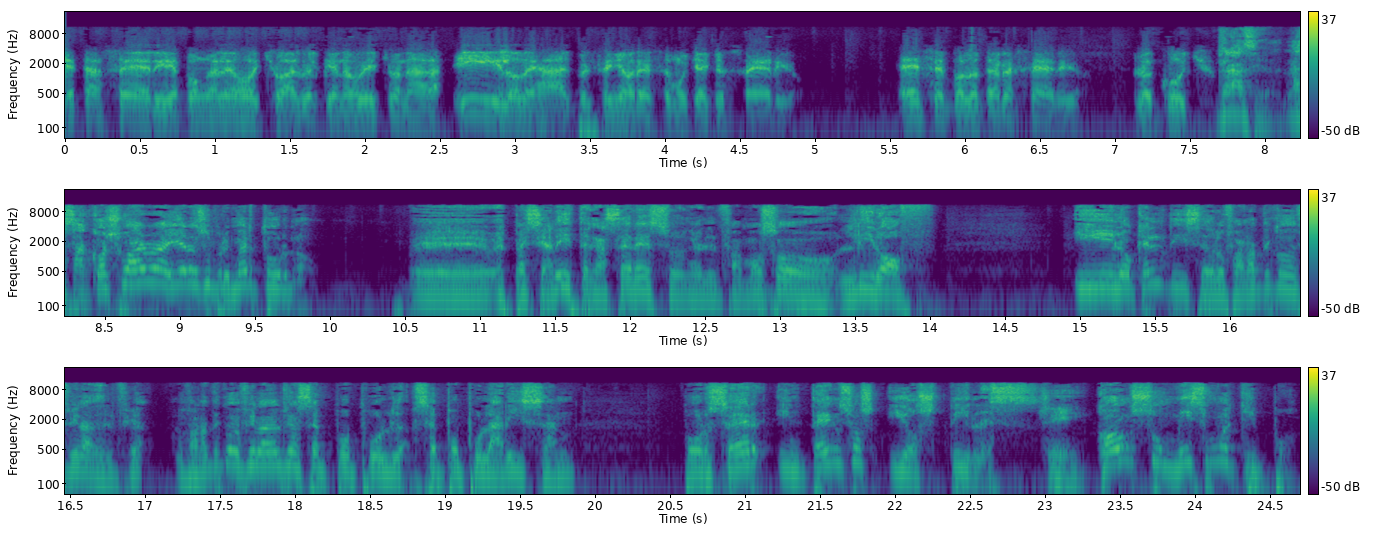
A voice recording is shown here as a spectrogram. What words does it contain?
esta serie, póngale ocho al que no ha dicho nada, y lo de Harper, señor, ese muchacho es serio. Ese pelotero es serio. Lo escucho. Gracias. La sacó Schwarber ayer en su primer turno. eh, especialista en hacer eso, en el famoso lead off. Y lo que él dice de los fanáticos de Filadelfia, los fanáticos de Filadelfia se, popul- se popularizan por ser intensos y hostiles con su mismo equipo.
